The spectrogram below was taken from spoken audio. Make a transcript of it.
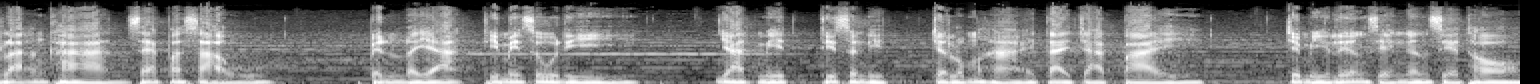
พระอังคารแทรกพระเสาร์เป็นระยะที่ไม่สู้ดี ญาติมิตรที่สนิทจะล้มหายตายจากไป จะมีเรื่องเสียเงินเสียทอง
